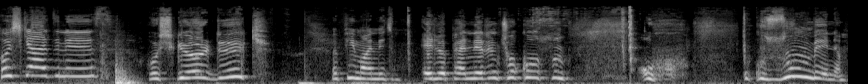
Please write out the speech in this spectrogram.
Hoş geldiniz. Hoş gördük. Öpeyim anneciğim. El öpenlerin çok olsun. Oh, uzun benim.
